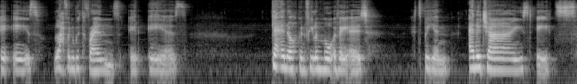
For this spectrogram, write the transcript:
it is laughing with friends, it is getting up and feeling motivated, it's being energized, it's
